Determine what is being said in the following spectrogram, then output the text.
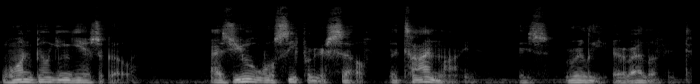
One billion years ago, as you will see for yourself, the timeline is really irrelevant.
